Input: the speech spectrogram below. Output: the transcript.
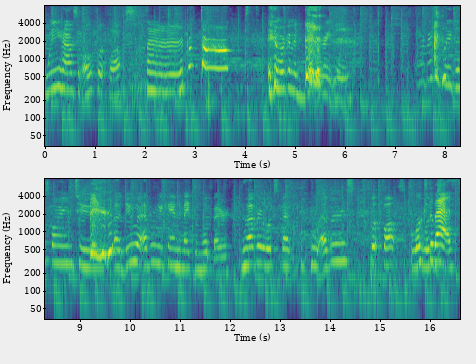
we have some old flip flops and we're gonna decorate them. We're basically just going to uh, do whatever we can to make them look better. Whoever looks better, whoever's flip flops Looks look the best.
